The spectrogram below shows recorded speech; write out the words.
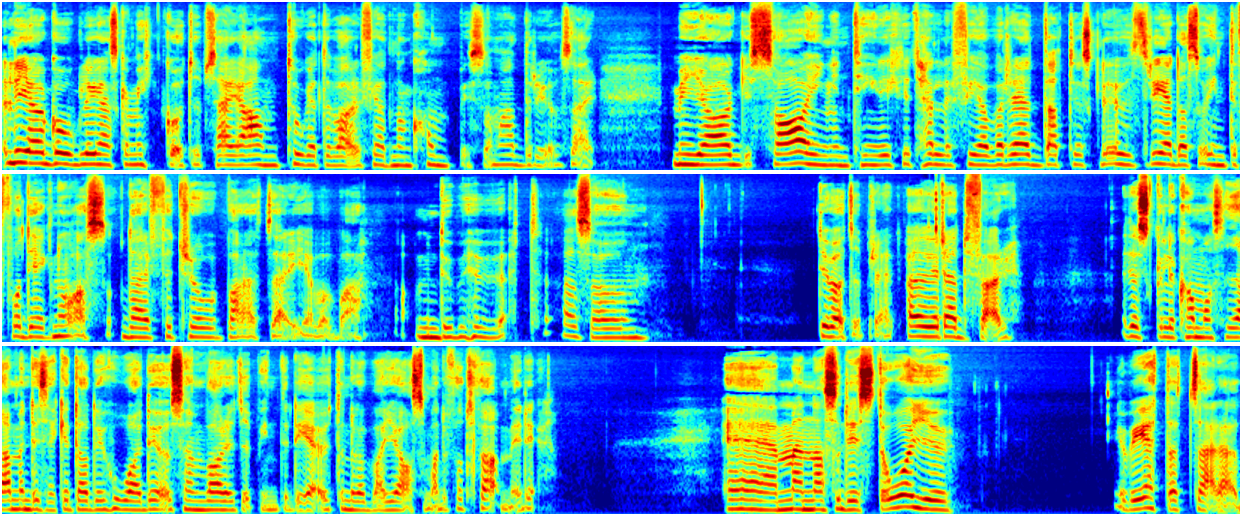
Eller jag googlade ganska mycket och typ så här, jag antog att det var det för jag hade någon kompis som hade det och så här. Men jag sa ingenting riktigt heller för jag var rädd att jag skulle utredas och inte få diagnos. Och därför tror jag bara att så här, jag var bara ja, men dum i huvudet. Alltså, det var typ rädd, jag var rädd för. Att jag skulle komma och säga men det är säkert ADHD och sen var det typ inte det utan det var bara jag som hade fått för mig det. Eh, men alltså det står ju, jag vet att så här,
